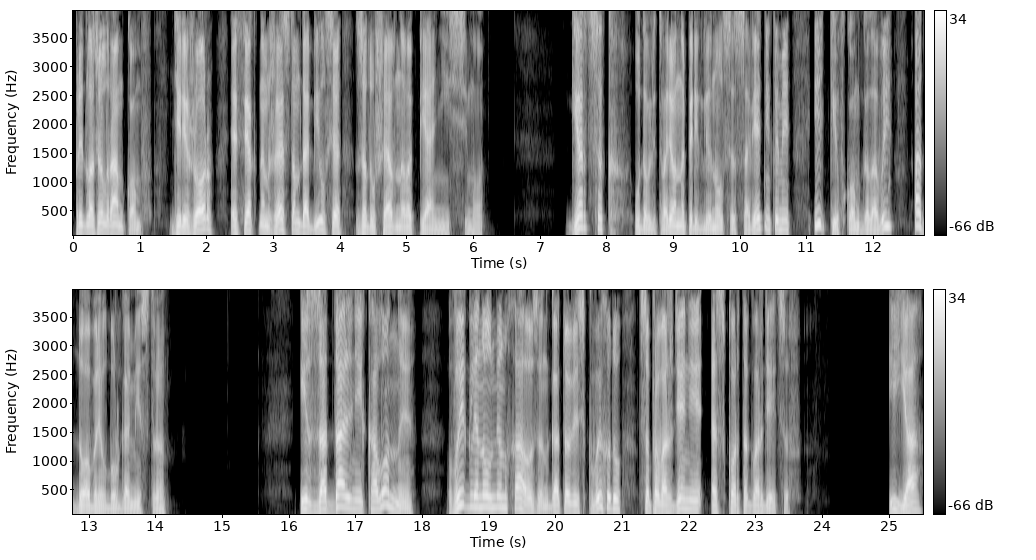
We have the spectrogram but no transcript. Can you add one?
предложил Рамкомф. Дирижер эффектным жестом добился задушевного пианиссимо. Герцог удовлетворенно переглянулся с советниками и кивком головы одобрил бургомистра. Из-за дальней колонны выглянул Мюнхгаузен, готовясь к выходу в сопровождении эскорта гвардейцев. «И я,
